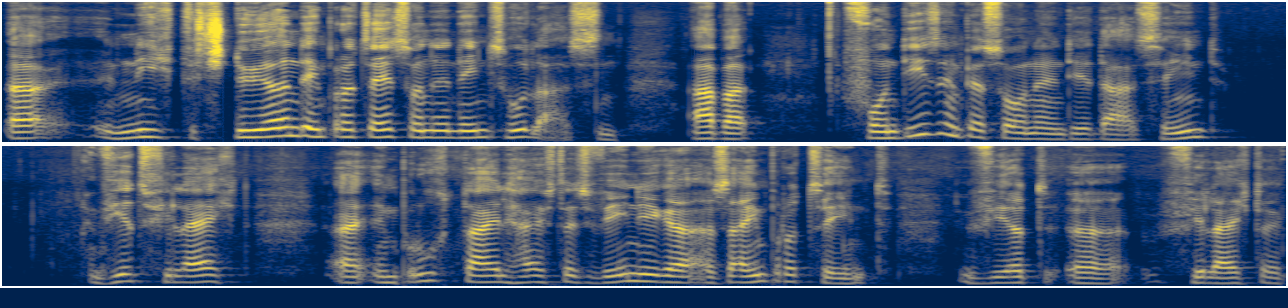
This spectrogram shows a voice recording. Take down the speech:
äh, nicht stören den Prozess, sondern den zulassen. Aber von diesen Personen, die da sind, wird vielleicht äh, ein Bruchteil, heißt es weniger als ein Prozent, wird äh, vielleicht eine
